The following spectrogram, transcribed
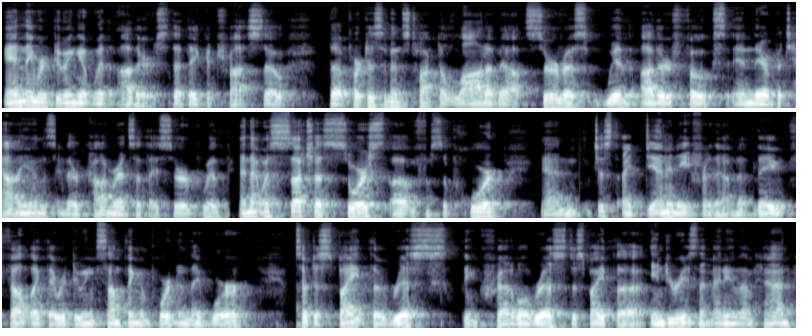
and they were doing it with others that they could trust. So the participants talked a lot about service with other folks in their battalions, their comrades that they served with. And that was such a source of support and just identity for them that they felt like they were doing something important and they were. So, despite the risks, the incredible risks, despite the injuries that many of them had,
